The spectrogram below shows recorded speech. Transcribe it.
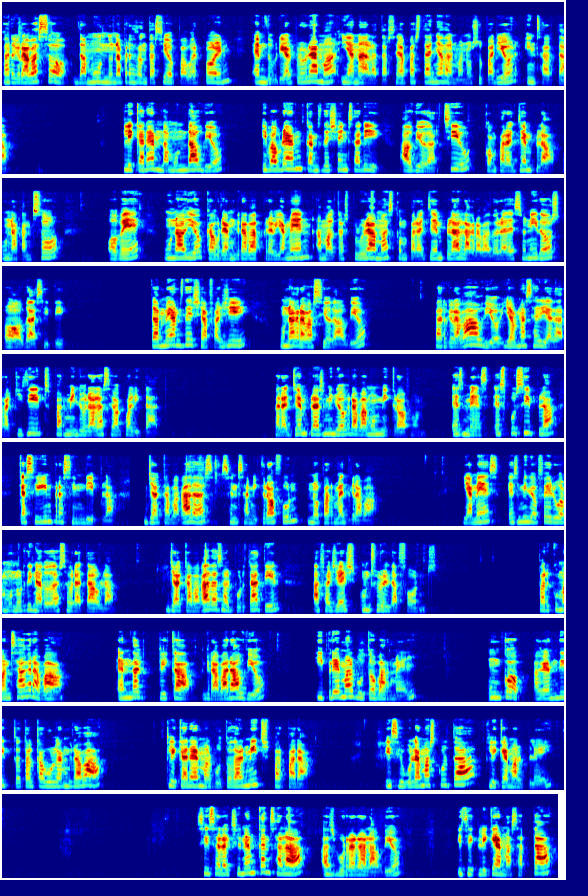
Per gravar so damunt d'una presentació PowerPoint, hem d'obrir el programa i anar a la tercera pestanya del menú superior Insertar. Clicarem damunt d'Àudio i veurem que ens deixa inserir àudio d'arxiu, com per exemple una cançó, o bé un àudio que haurem gravat prèviament amb altres programes com per exemple la gravadora de sonidos o Audacity. També ens deixa afegir una gravació d'àudio. Per gravar àudio hi ha una sèrie de requisits per millorar la seva qualitat. Per exemple, és millor gravar amb un micròfon. És més, és possible que sigui imprescindible, ja que a vegades, sense micròfon, no permet gravar. I a més, és millor fer-ho amb un ordinador de sobretaula, ja que a vegades el portàtil afegeix un soroll de fons. Per començar a gravar, hem de clicar Gravar àudio i prem el botó vermell. Un cop haguem dit tot el que vulguem gravar, clicarem el botó del mig per parar. I si volem escoltar, cliquem al play. Si seleccionem cancel·lar, es borrarà l'àudio. I si cliquem acceptar,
